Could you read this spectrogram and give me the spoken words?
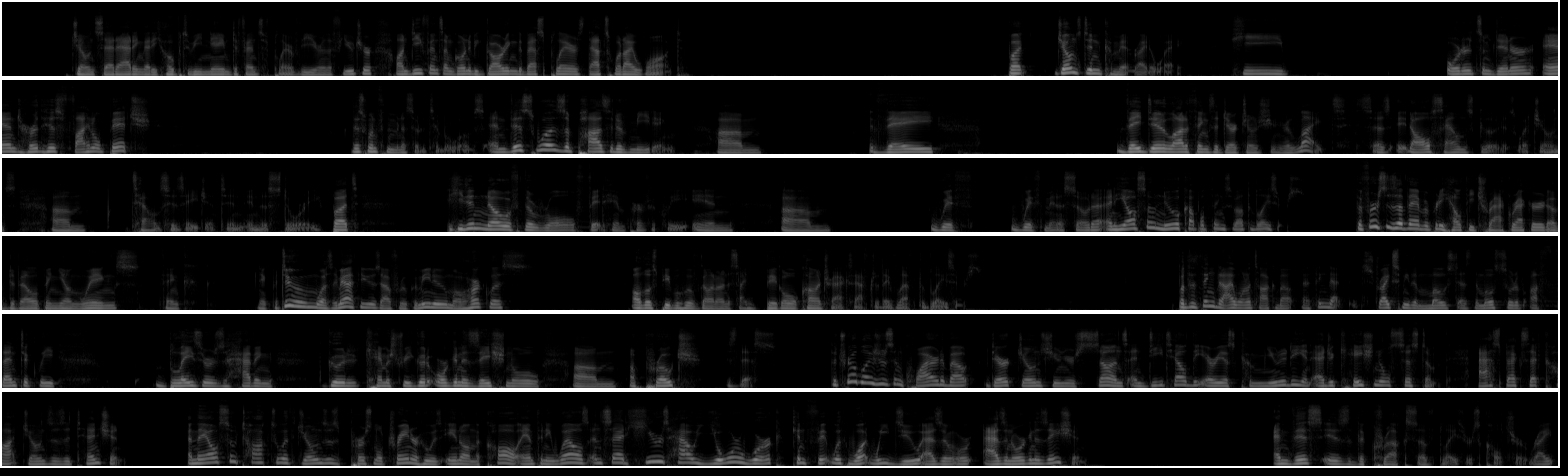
Jones said, adding that he hoped to be named Defensive Player of the Year in the future. On defense, I'm going to be guarding the best players. That's what I want. But Jones didn't commit right away. He ordered some dinner, and heard his final pitch. This one from the Minnesota Timberwolves. And this was a positive meeting. Um, they they did a lot of things that Derrick Jones Jr. liked. says it all sounds good, is what Jones um, tells his agent in, in the story. But he didn't know if the role fit him perfectly in um, with with Minnesota, and he also knew a couple things about the Blazers. The first is that they have a pretty healthy track record of developing young wings. Think Nick Batum, Wesley Matthews, Al-Farouq Aminu, Mo Harkless. All those people who have gone on to sign big old contracts after they've left the Blazers. But the thing that I want to talk about, the thing that strikes me the most as the most sort of authentically Blazers having good chemistry, good organizational um, approach is this. The Trailblazers inquired about Derrick Jones Jr.'s sons and detailed the area's community and educational system, aspects that caught Jones's attention. And they also talked with Jones's personal trainer who was in on the call, Anthony Wells, and said, "Here's how your work can fit with what we do as an as an organization." And this is the crux of Blazers culture, right?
